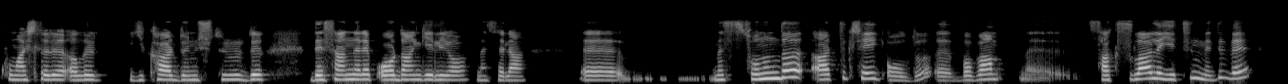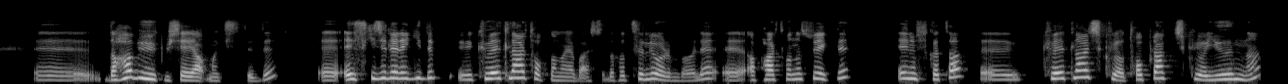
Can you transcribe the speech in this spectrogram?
Kumaşları alır, yıkar, dönüştürürdü. Desenler hep oradan geliyor mesela. Sonunda artık şey oldu. E, babam e, saksılarla yetinmedi ve e, daha büyük bir şey yapmak istedi. E, eskicilere gidip e, küvetler toplamaya başladı. Hatırlıyorum böyle. E, apartmana sürekli en üst kata e, küvetler çıkıyor, toprak çıkıyor yığınla.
